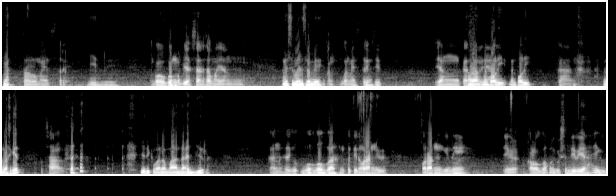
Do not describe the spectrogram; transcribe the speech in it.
Hah? terlalu mainstream Ini. gua gua nggak biasa sama yang Mainstream mainstream ya. bukan bukan mainstream sih yang Ah, kasarnya main poli, main poli, kan main basket. futsal Jadi ke mana-mana anjir. Kan saya gua, gua, gua, gua ngikutin orang gitu orang ini ya kalau gua gua sendiri aja gua.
